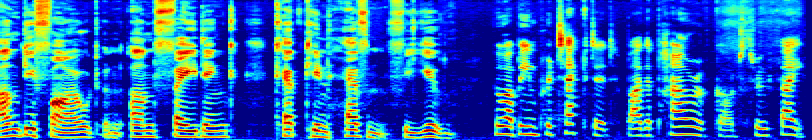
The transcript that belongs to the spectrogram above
undefiled, and unfading, kept in heaven for you, who are being protected by the power of God through faith,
